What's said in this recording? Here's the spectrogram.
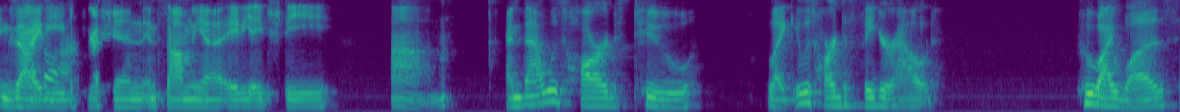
anxiety, depression, insomnia, ADHD. Um, and that was hard to like, it was hard to figure out who I was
